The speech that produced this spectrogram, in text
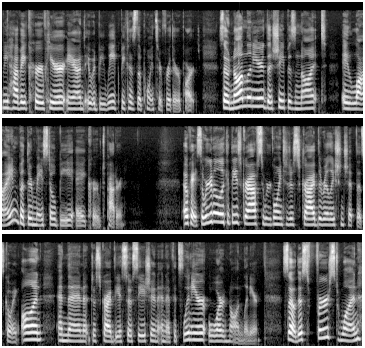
we have a curve here and it would be weak because the points are further apart. So non-linear, the shape is not a line, but there may still be a curved pattern. Okay, so we're going to look at these graphs. We're going to describe the relationship that's going on and then describe the association and if it's linear or nonlinear. So this first one,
